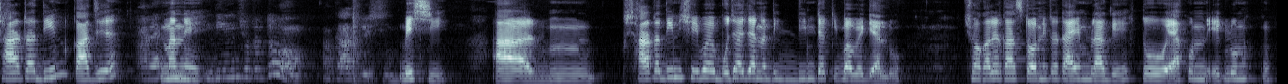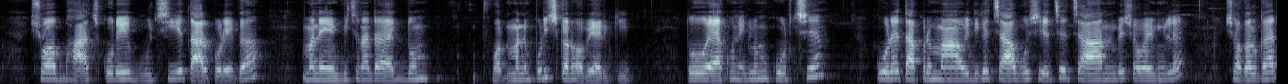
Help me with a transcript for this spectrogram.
সারাটা দিন কাজে মানে দিন ছোট তো কাজ বেশি। বেশি। আর সারাটা দিন সেইভাবে বোঝা যায় না দিন- দিনটা কীভাবে গেল। সকালের কাজটা অনেকটা টাইম লাগে, তো এখন এগুলো সব ভাঁজ করে গুছিয়ে তারপরে গা মানে বিছানাটা একদম মানে পরিষ্কার হবে আর কি। তো এখন এগুলো করছে, করে তারপরে মা ওইদিকে চা বসিয়েছে, চা আনবে সবাই মিলে, সকালকার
